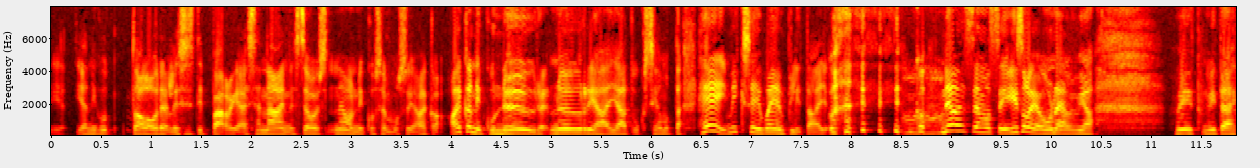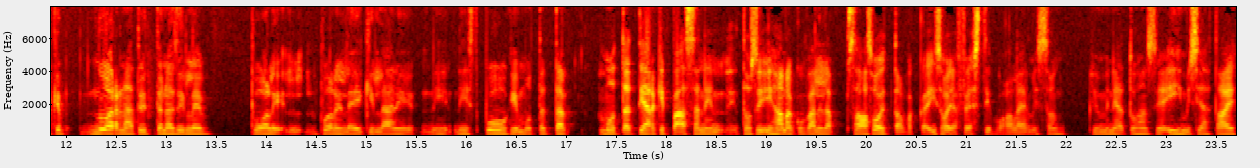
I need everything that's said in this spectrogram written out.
ja, ja niin kuin taloudellisesti pärjäisi ja näin, niin se olisi, ne on niin semmoisia aika, aika niin kuin nöyr, nöyriä ajatuksia, mutta hei, miksei Wembley taju? Mm-hmm. ne on semmoisia isoja unelmia, mit, mitä ehkä nuorena tyttönä sille puoli, puolileikillä niin, niin, niistä puhukin, mutta että mutta että järkipäässä niin tosi ihana, kun välillä saa soittaa vaikka isoja festivaaleja, missä on kymmeniä tuhansia ihmisiä, tai,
